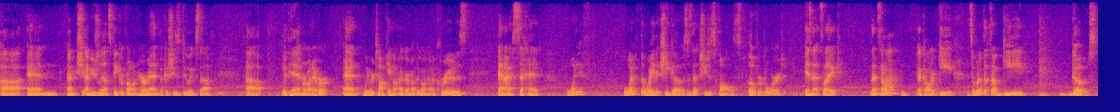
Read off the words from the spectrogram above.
Uh, and I'm, she, I'm usually on speakerphone on her end because she's doing stuff uh, with him or whatever. And we were talking about my grandmother going on a cruise, and I said, "What if, what if the way that she goes is that she just falls overboard, and that's like, that's how I call her Gee. And so what if that's how Gee goes?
